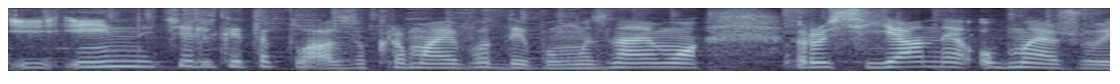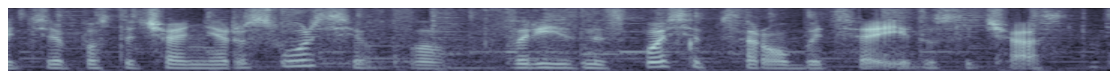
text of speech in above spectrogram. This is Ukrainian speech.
і, і не тільки тепла, зокрема і води? Бо ми знаємо, росіяни обмежують постачання ресурсів в, різний спосіб. Це робиться і досить часто.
